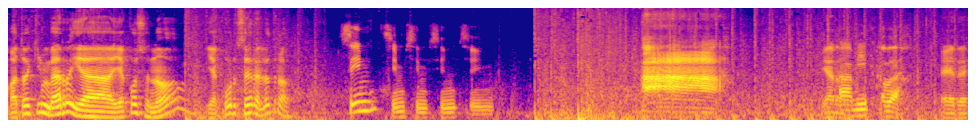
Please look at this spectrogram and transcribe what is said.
Mató a Kimberry y a, y a Coso, ¿no? ¿Y a Kurz era el otro? Sim, sim, sim, sim, sim. ¡Ah! Mierda. Ah, mierda. Ere.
